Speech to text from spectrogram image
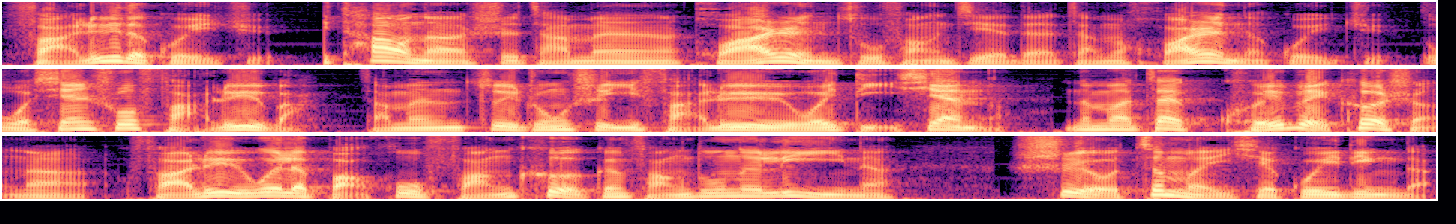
法律的规矩，一套呢是咱们华人租房界的咱们华人的规矩。我先说法律吧，咱们最终是以法律为底线的。那么在魁北克省呢，法律为了保护房客跟房东的利益呢，是有这么一些规定的。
